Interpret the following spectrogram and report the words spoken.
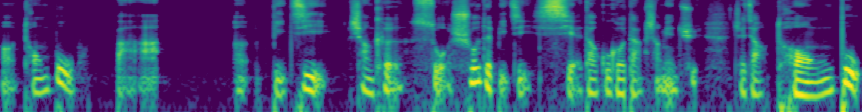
哦，呃，同步把呃笔记上课所说的笔记写到 Google Doc 上面去，这叫同步。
